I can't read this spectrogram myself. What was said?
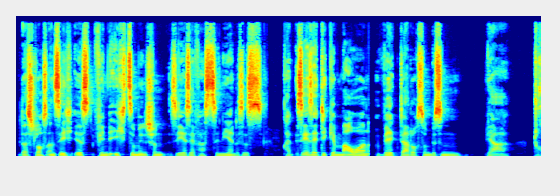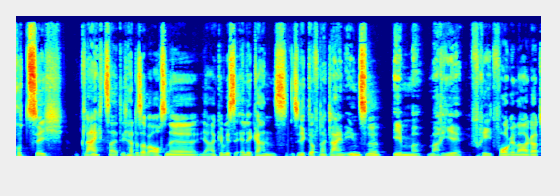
Das Schloss an sich ist, finde ich zumindest schon sehr, sehr faszinierend. Es ist, hat sehr, sehr dicke Mauern, wirkt dadurch so ein bisschen, ja, trutzig. Gleichzeitig hat es aber auch so eine, ja, gewisse Eleganz. Sie liegt auf einer kleinen Insel, im Mariefried vorgelagert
